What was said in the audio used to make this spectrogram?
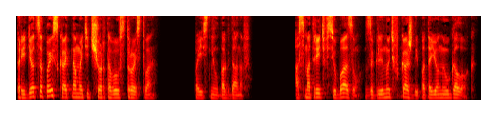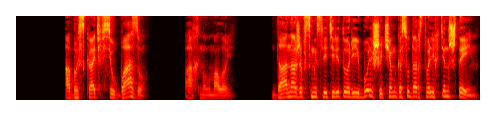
«Придется поискать нам эти чертовы устройства», — пояснил Богданов осмотреть всю базу, заглянуть в каждый потаенный уголок. «Обыскать всю базу?» – ахнул Малой. «Да она же в смысле территории больше, чем государство Лихтенштейн.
